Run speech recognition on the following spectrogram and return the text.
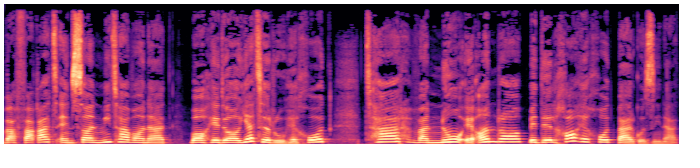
و فقط انسان می‌تواند با هدایت روح خود طرح و نوع آن را به دلخواه خود برگزیند.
